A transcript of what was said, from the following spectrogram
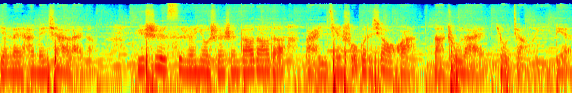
眼泪还没下来呢。于是四人又神神叨叨的把以前说过的笑话拿出来又讲了一遍。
